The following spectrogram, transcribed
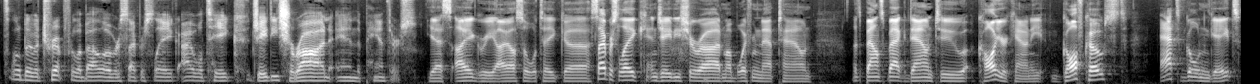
it's a little bit of a trip for LaBelle over to Cypress Lake. I will take JD Sherrod and the Panthers. Yes, I agree. I also will take uh, Cypress Lake and JD Sherrod, my boy from Naptown. Let's bounce back down to Collier County, Gulf Coast at Golden Gate.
